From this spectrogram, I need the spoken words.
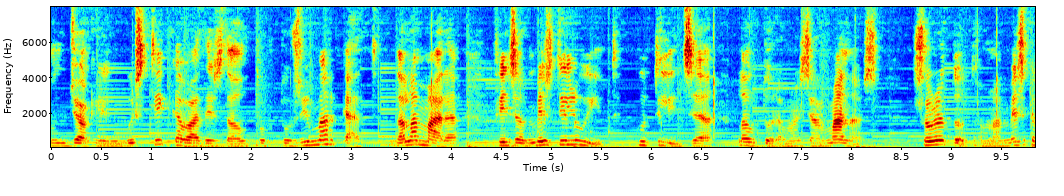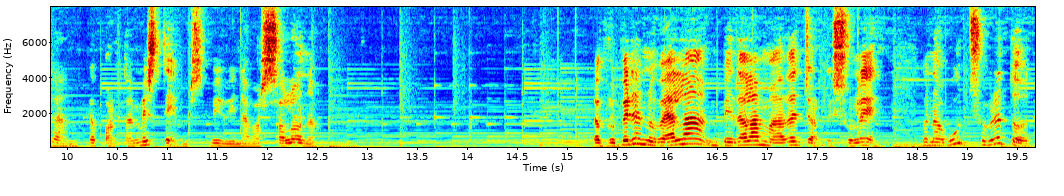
un joc lingüístic que va des del tortosí marcat de la mare fins al més diluït que utilitza l'autora amb les germanes, sobretot amb la més gran que porta més temps vivint a Barcelona. La propera novel·la ve de la mà de Jordi Soler, conegut sobretot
